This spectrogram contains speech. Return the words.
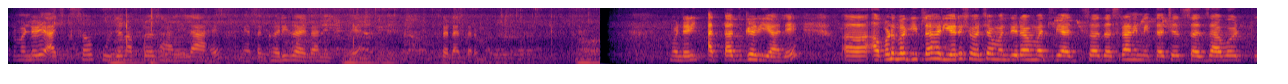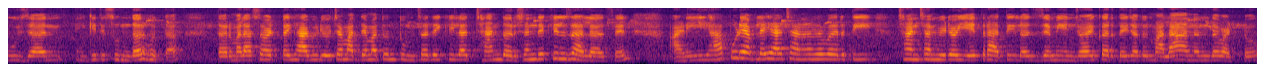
तर मंडळी आजचं पूजन आपलं झालेलं आहे. मी आता घरी जायला निघते. चला तर मग. मंडळी आत्ताच घरी आले. आपण बघितलं हरिहरेश्वरच्या मंदिरामधली आजचं दसरा निमित्ताचे सजावट पूजन हे किती सुंदर होतं. तर मला असं वाटतं ह्या व्हिडिओच्या माध्यमातून तुमचं देखील छान दर्शन देखील झालं असेल. आणि ह्यापुढे आपल्या ह्या चॅनलवरती छान छान व्हिडिओ येत राहतीलच जे मी एन्जॉय करते ज्यातून मला आनंद वाटतो.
